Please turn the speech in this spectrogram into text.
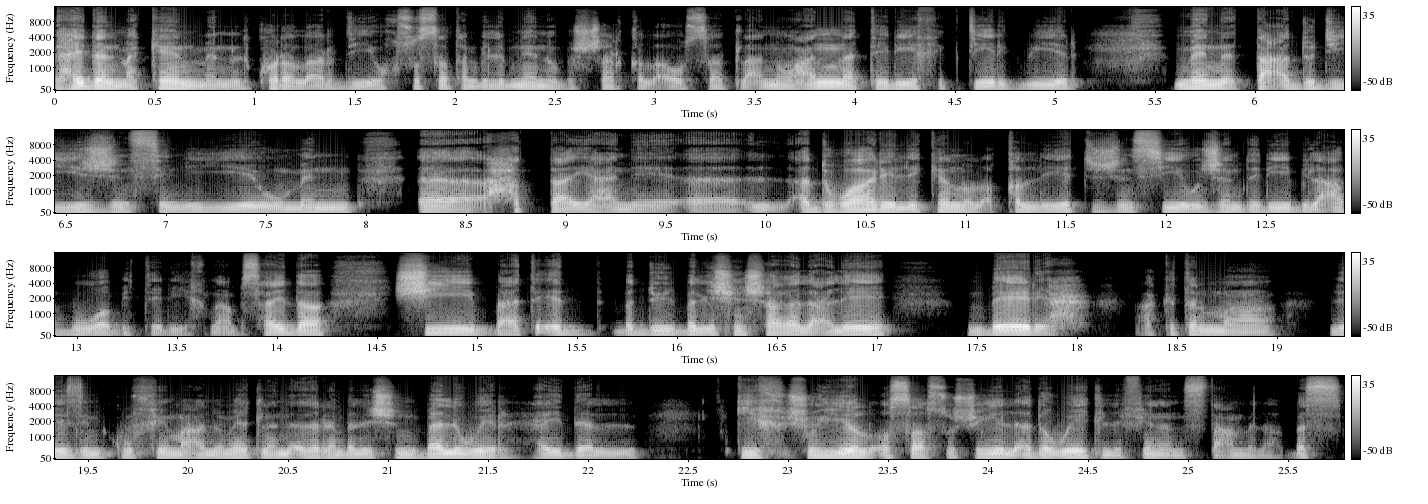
بهيدا المكان من الكرة الأرضية وخصوصا بلبنان وبالشرق الأوسط لأنه عندنا تاريخ كتير كبير من التعددية الجنسية ومن آه، حتى يعني آه، الأدوار اللي كانوا الأقليات الجنسية والجندرية بيلعبوها بتاريخنا. بس هيدا شيء بعتقد بده يبلش نشغل عليه امبارح على كتر ما لازم يكون في معلومات لنقدر نبلش نبلور هيدا كيف شو هي القصص وشو هي الأدوات اللي فينا نستعملها. بس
